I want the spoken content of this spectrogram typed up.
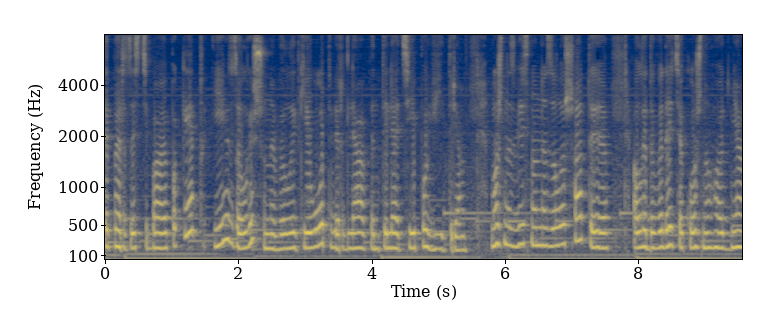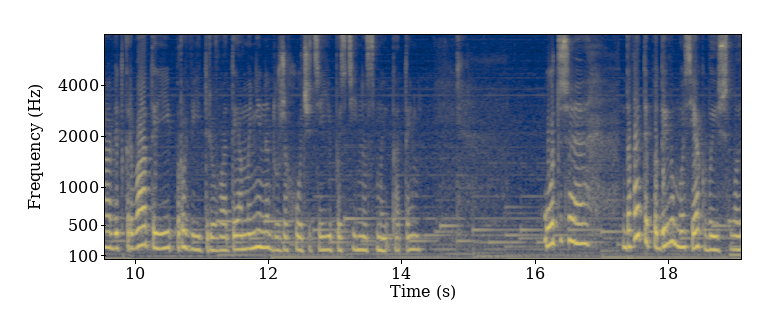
Тепер застібаю пакет і залишу невеликий отвір для вентиляції повітря. Можна, звісно, не залишати, але доведеться кожного дня відкривати і провітрювати, а мені не дуже хочеться її постійно смикати. Отже, давайте подивимось, як вийшло.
